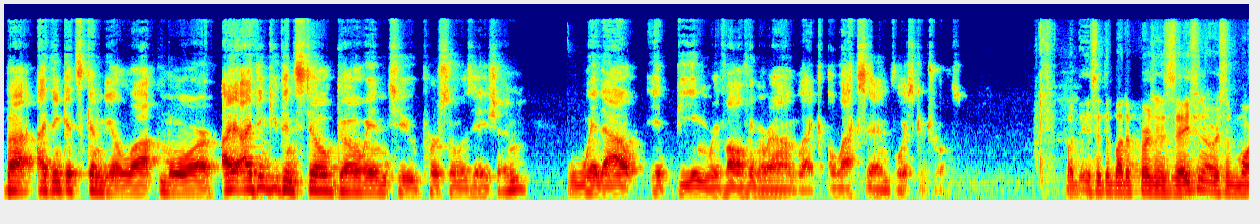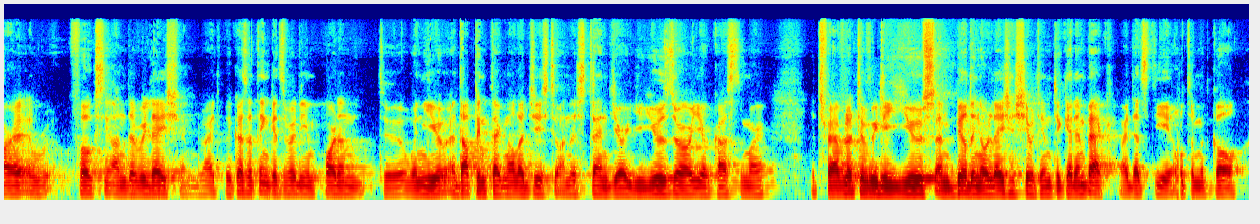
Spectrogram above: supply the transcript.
but I think it's going to be a lot more. I, I think you can still go into personalization without it being revolving around like Alexa and voice controls. But is it about the personalization or is it more uh, focusing on the relation, right? Because I think it's really important to, when you're adopting technologies, to understand your user or your customer, the traveler, to really use and building a relationship with him to get him back, right? That's the ultimate goal.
